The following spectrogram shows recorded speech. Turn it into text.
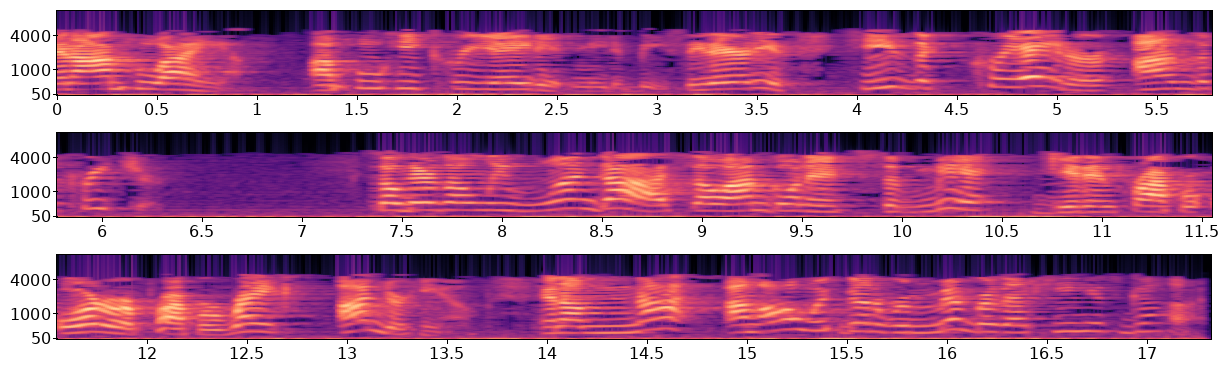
and I'm who I am. I'm who He created me to be. See, there it is. He's the creator, I'm the creature. So there's only one God, so I'm going to submit, get in proper order, a proper rank under Him. And I'm not, I'm always going to remember that He is God.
